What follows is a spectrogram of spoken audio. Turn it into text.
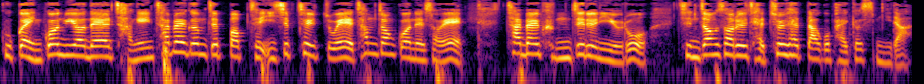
국가인권위원회 장애인 차별금지법 제27조의 참정권에서의 차별 금지를 이유로 진정서를 제출했다고 밝혔습니다.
